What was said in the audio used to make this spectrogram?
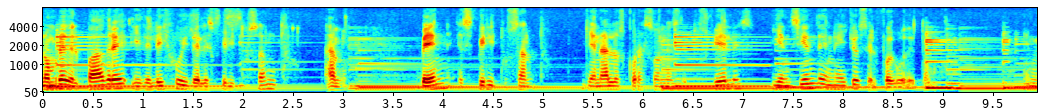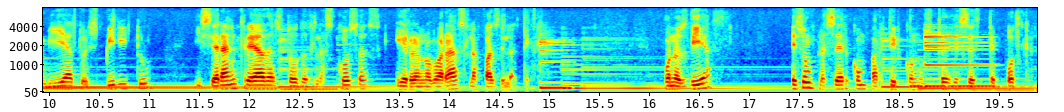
nombre del Padre y del Hijo y del Espíritu Santo. Amén. Ven, Espíritu Santo, llena los corazones de tus fieles y enciende en ellos el fuego de tu amor. Envía tu Espíritu y serán creadas todas las cosas y renovarás la faz de la tierra. Buenos días, es un placer compartir con ustedes este podcast,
